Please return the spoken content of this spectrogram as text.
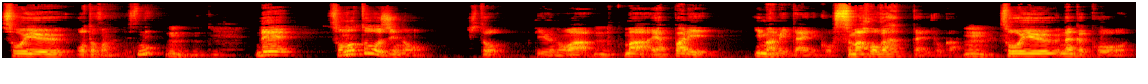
そういう男なんですね。うん。うん。で、その当時の人っていうのは、うん。まあ、やっぱり、今みたいにこう、スマホがあったりとか、うん。そういうなんかこ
